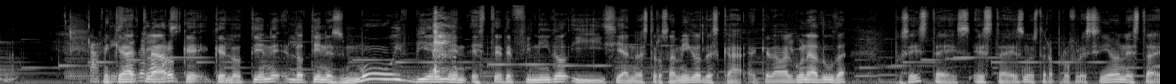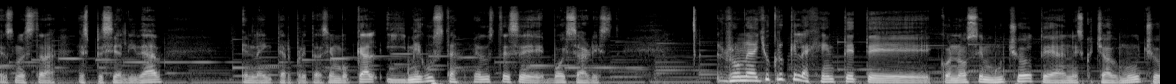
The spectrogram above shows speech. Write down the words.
¿no? Me queda claro que, que lo, tiene, lo tienes muy bien en- este, definido y si a nuestros amigos les quedaba alguna duda, pues esta es, esta es nuestra profesión, esta es nuestra especialidad en la interpretación vocal y me gusta, me gusta ese voice artist. Rona, yo creo que la gente te conoce mucho, te han escuchado mucho,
